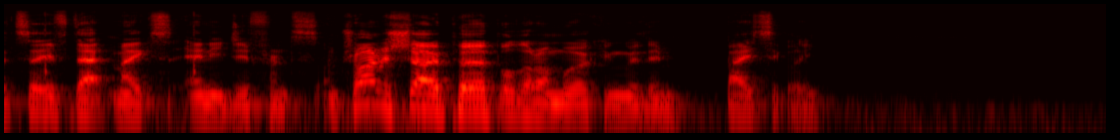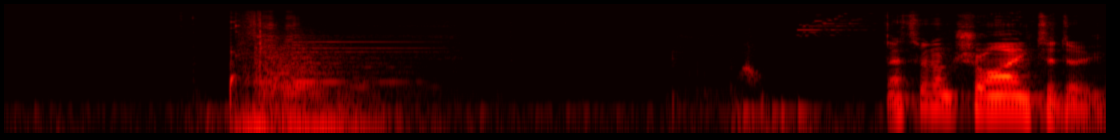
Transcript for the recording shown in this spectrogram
Let's see if that makes any difference. I'm trying to show purple that I'm working with him, basically. That's what I'm trying to do.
